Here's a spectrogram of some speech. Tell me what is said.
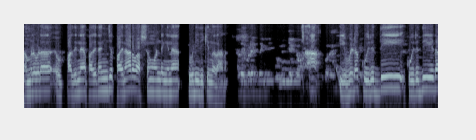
നമ്മളിവിടെ പതിന പതിനഞ്ച് പതിനാറ് വർഷം കൊണ്ട് ഇങ്ങനെ ഇവിടെ ഇരിക്കുന്നതാണ്. ഇവിടെ കുരുതി കുരുതിയുടെ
